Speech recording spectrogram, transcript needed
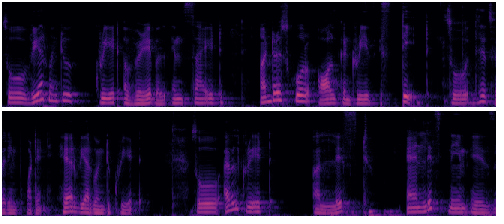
So we are going to create a variable inside underscore all countries state. So this is very important. Here we are going to create. So i will create a list and list name is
